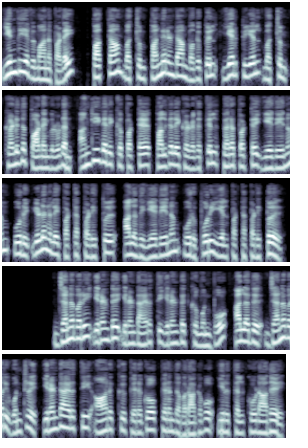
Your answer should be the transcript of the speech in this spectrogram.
இந்திய விமானப்படை பத்தாம் மற்றும் பன்னிரண்டாம் வகுப்பில் இயற்பியல் மற்றும் கணித பாடங்களுடன் அங்கீகரிக்கப்பட்ட பல்கலைக்கழகத்தில் பெறப்பட்ட ஏதேனும் ஒரு இளநிலை பட்டப்படிப்பு அல்லது ஏதேனும் ஒரு பொறியியல் பட்டப்படிப்பு. ஜனவரி இரண்டு இரண்டாயிரத்தி இரண்டுக்கு முன்போ அல்லது ஜனவரி ஒன்று இரண்டாயிரத்தி ஆறுக்கு பிறகோ பிறந்தவராகவோ இருத்தல் கூடாது.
